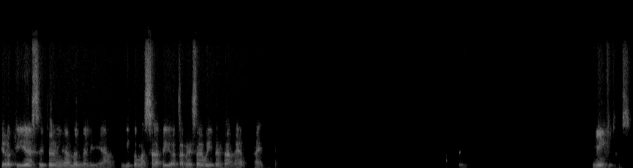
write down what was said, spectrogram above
creo que ya estoy terminando el delineado. Un poquito más arriba, tal vez voy a intentar ver. Ahí. Bien, chicos.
